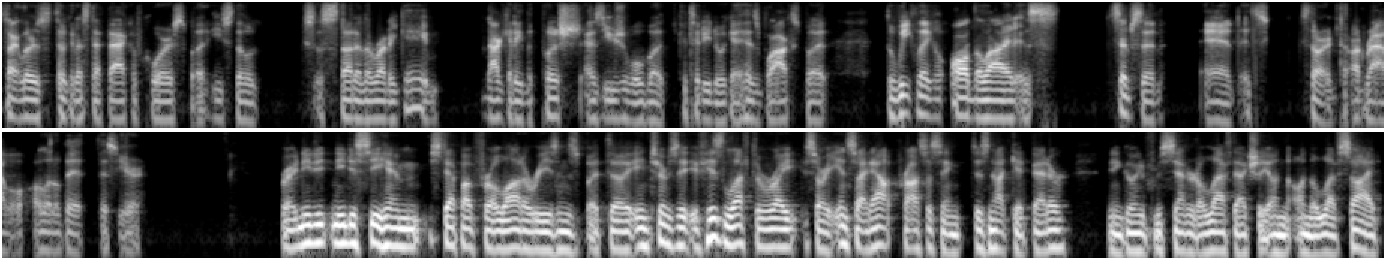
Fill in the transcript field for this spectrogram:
Zeitler's taking a step back, of course, but he's still a stud in the running game. Not getting the push as usual, but continuing to get his blocks. But the weak link on the line is Simpson, and it's starting to unravel a little bit this year. Right. Need to, need to see him step up for a lot of reasons. But uh, in terms of if his left to right, sorry, inside out processing does not get better, meaning going from center to left, actually on on the left side,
